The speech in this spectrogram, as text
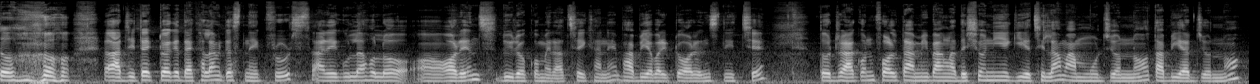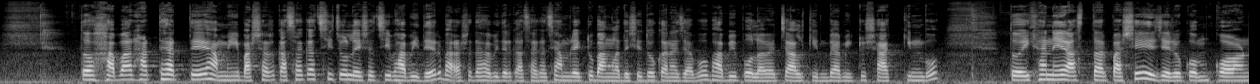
তো আর যেটা একটু আগে দেখালাম এটা স্নেক ফ্রুটস আর এগুলা হলো অরেঞ্জ দুই রকমের আছে এখানে। ভাবি আবার একটু অরেঞ্জ নিচ্ছে। তো ড্রাগন ফলটা আমি বাংলাদেশেও নিয়ে গিয়েছিলাম আম্মুর জন্য তাবিয়ার জন্য। তো আবার হাঁটতে হাঁটতে আমি বাসার কাছাকাছি চলে এসেছি ভাবিদের রাশেদা ভাবিদের কাছাকাছি। আমরা একটু বাংলাদেশি দোকানে যাব। ভাবি পোলাওয়ের চাল কিনবে আমি একটু শাক কিনবো। তো এখানে রাস্তার পাশে যেরকম কর্ন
